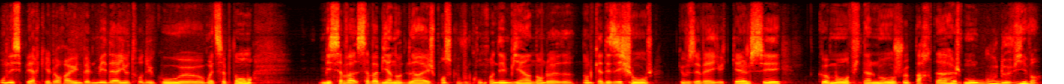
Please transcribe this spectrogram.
on espère qu'elle aura une belle médaille autour du cou euh, au mois de septembre. Mais ça va, ça va bien au-delà et je pense que vous le comprenez bien dans le, dans le cas des échanges que vous avez avec elle, c'est comment finalement je partage mon goût de vivre,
